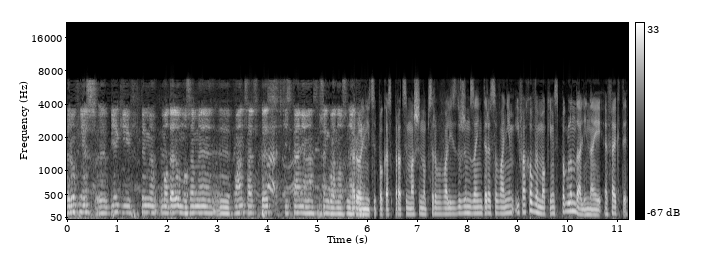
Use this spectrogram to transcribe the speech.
Również y, biegi w tym modelu możemy y, włączać bez wciskania sprzęgła nożnego. Rolnicy pokaz pracy maszyn obserwowali z dużym zainteresowaniem i fachowym okiem spoglądali na jej efekty.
